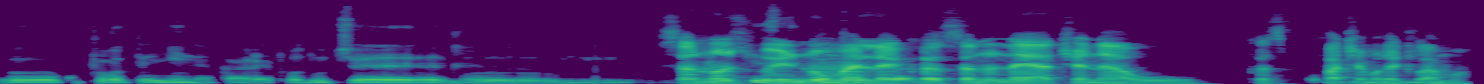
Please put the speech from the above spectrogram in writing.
Uh, cu proteine care produce uh, Să nu spui numele, că să nu ne ia CNA-ul, că facem reclamă.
